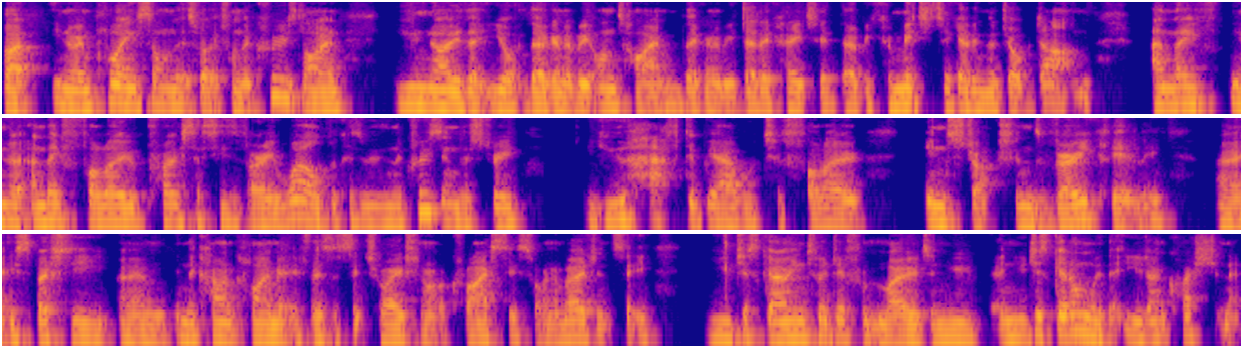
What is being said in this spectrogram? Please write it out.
But you know, employing someone that's worked on the cruise line, you know that they're going to be on time, they're going to be dedicated, they'll be committed to getting the job done, and they you know and they follow processes very well because within the cruise industry, you have to be able to follow instructions very clearly. Uh, especially um, in the current climate, if there's a situation or a crisis or an emergency, you just go into a different mode and you and you just get on with it. You don't question it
